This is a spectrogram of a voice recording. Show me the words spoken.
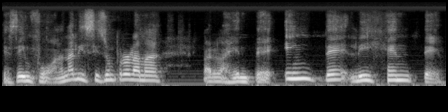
es Info Análisis, un programa para la gente inteligente.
